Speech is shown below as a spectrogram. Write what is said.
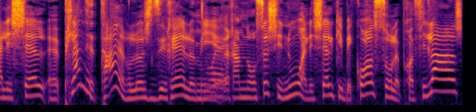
à l'échelle euh, planétaire, là, je dirais, là, mais Ouais. euh, ramenons ça chez nous à l'échelle québécoise sur le profilage,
